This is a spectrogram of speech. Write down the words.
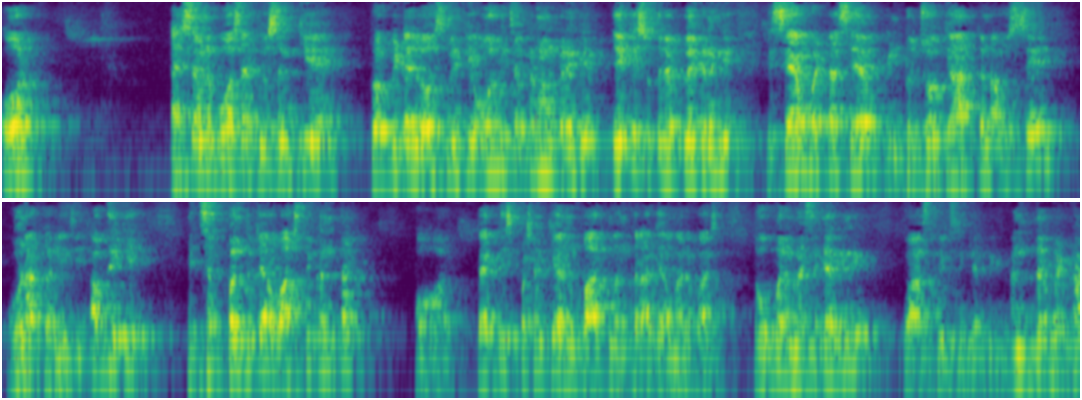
और ऐसे हमने बहुत सारे क्वेश्चन किए प्रॉफिट एंड लॉस में किए, और भी चैप्टर हम करेंगे, एक ही सूत्र अप्लाई करेंगे कि सेम बट्टा सेम इंटू जो ज्ञात करना, उससे गुणा कर लीजिए। अब देखिए छप्पन तो क्या, वास्तविक अंतर? और 35 परसेंट के अनुपात में अंतर आ गया हमारे पास। तो ऊपर हम ऐसे क्या करेंगे? वास्तविक संख्या करेंगे। अंतर बट्टा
